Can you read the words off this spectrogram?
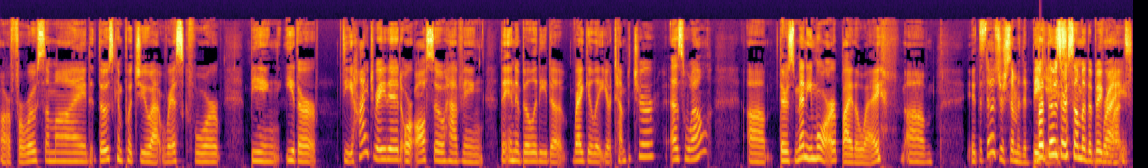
or furosemide. Those can put you at risk for being either dehydrated or also having the inability to regulate your temperature as well. Uh, there's many more, by the way. Um, but those are some of the big. But those are some of the big right. ones.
